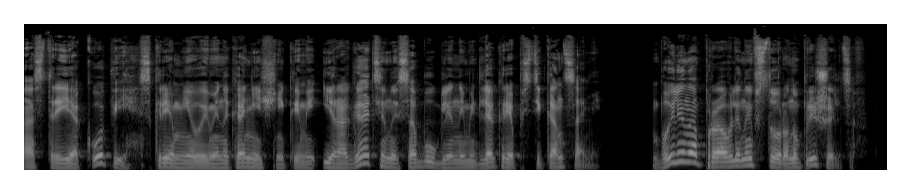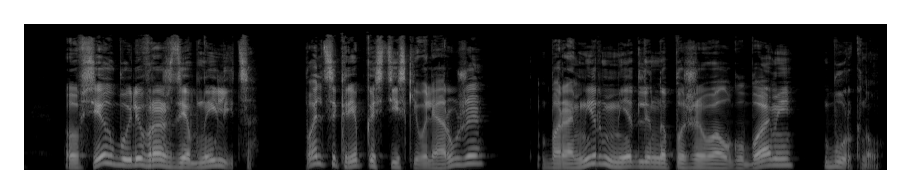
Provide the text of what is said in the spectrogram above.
Острия копий с кремниевыми наконечниками и рогатины с обугленными для крепости концами были направлены в сторону пришельцев. У всех были враждебные лица. Пальцы крепко стискивали оружие. Барамир медленно пожевал губами, буркнул.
